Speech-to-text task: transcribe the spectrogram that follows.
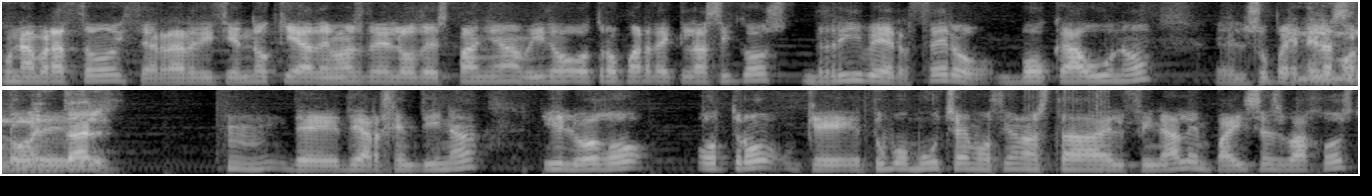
Un abrazo y cerrar diciendo que además de lo de España ha habido otro par de clásicos, River 0, Boca 1, el superclásico Monumental. De, de, Argentina y luego otro que tuvo mucha emoción hasta el final en Países Bajos,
